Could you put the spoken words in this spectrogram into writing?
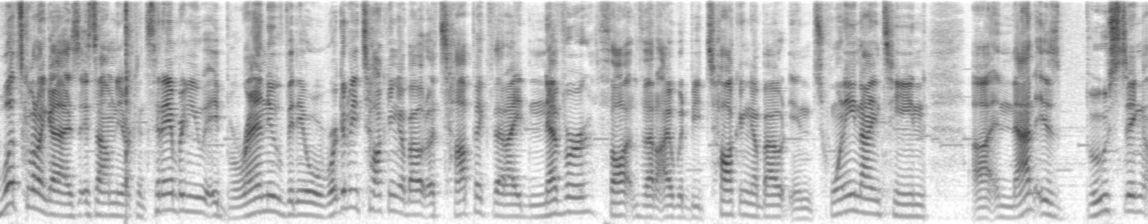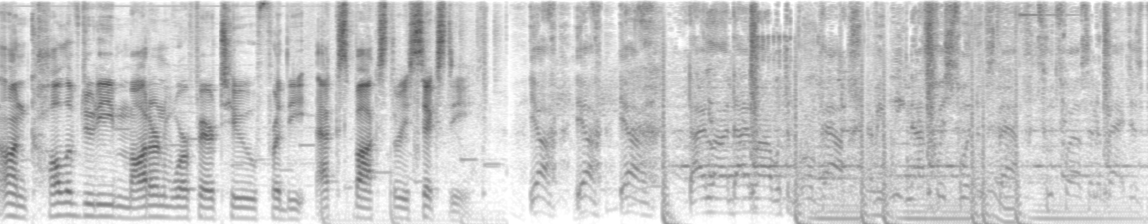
what's going on guys? It's omniarch and today i'm bringing you a brand new video where we're going to be talking about a topic that i never thought that i would be talking about in 2019 uh, and that is boosting on call of duty modern warfare 2 for the xbox 360 yeah yeah yeah. Die line die line with the boom pow. Every week now switch to a new two 12s in the back just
